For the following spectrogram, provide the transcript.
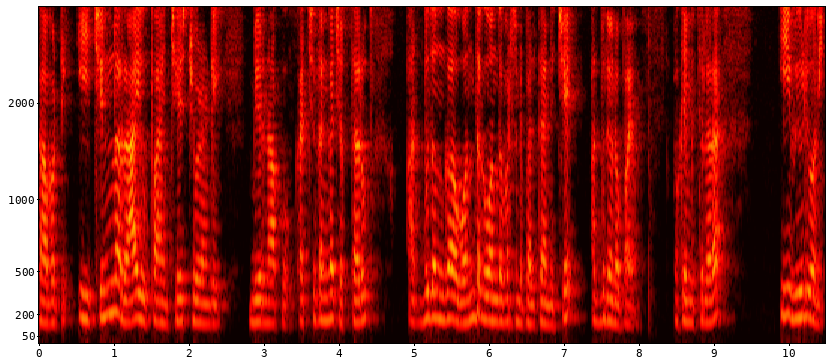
కాబట్టి ఈ చిన్న రాయి ఉపాయం చేసి చూడండి. మీరు నాకు ఖచ్చితంగా చెప్తారు. అద్భుతంగా వందకు వంద పర్సెంట్ ఫలితాన్ని ఇచ్చే అద్భుతమైన ఉపాయం. ఓకే మిత్రులరా ఈ వీడియోని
